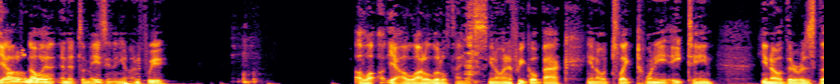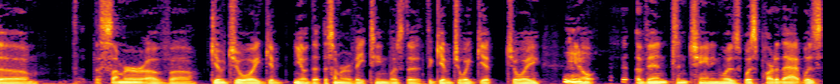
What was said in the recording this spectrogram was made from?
Yeah, no, and, and, it's amazing. You know, and if we A lot, yeah, a lot of little things, you know. And if we go back, you know, to like 2018, you know, there was the the summer of uh, Give Joy, Give, you know, the, the summer of 18 was the the Give Joy, Get Joy, mm-hmm. you know, event, and Channing was was part of that. Was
